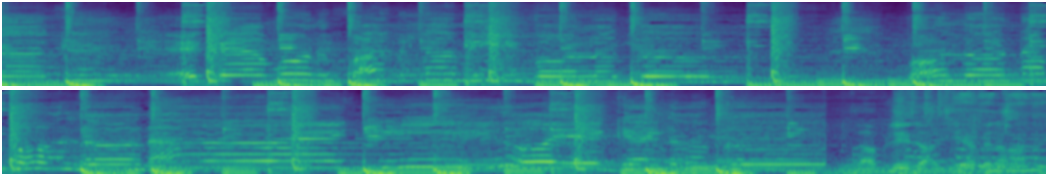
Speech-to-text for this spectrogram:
লাগে এ কেমন পাগলামি বলো? লাভলি রাজি হবে না মানে?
